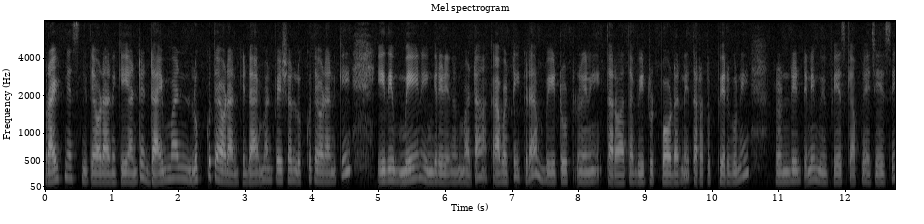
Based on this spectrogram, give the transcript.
బ్రైట్నెస్ని తేవడానికి అంటే డైమండ్ లుక్ తేవడానికి డైమండ్ ఫేషియల్ లుక్ తేవడానికి ఇది మెయిన్ ఇంగ్రీడియంట్ అనమాట కాబట్టి ఇక్కడ బీట్రూట్ని తర్వాత బీట్రూట్ పౌడర్ని తర్వాత పెరుగుని రెండింటిని మీ ఫేస్కి అప్లై చేసి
